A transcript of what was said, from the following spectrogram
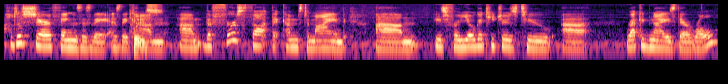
I'll just share things as they as they Please. come. Um, the first thought that comes to mind um, is for yoga teachers to uh, recognize their role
